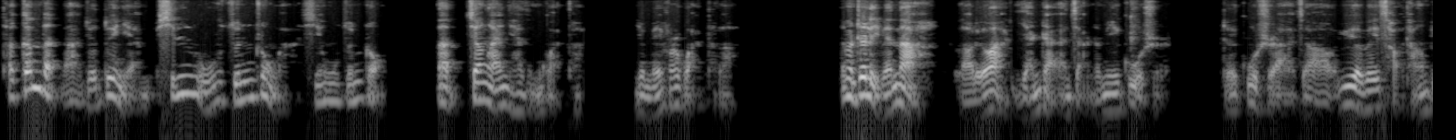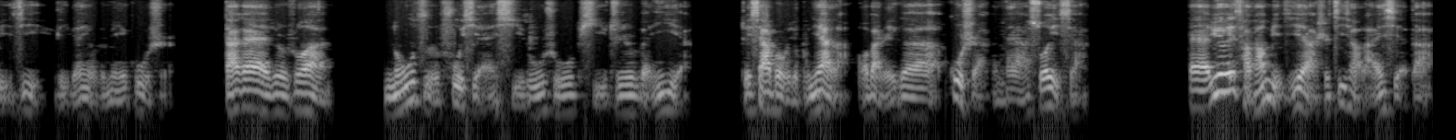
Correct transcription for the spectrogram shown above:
他根本呢就对你心无尊重啊，心无尊重，那将来你还怎么管他？也没法管他了。那么这里边呢，老刘啊，延展讲这么一故事。这故事啊，叫《阅微草堂笔记》，里边有这么一故事，大概就是说啊。奴子赋显喜读书，否之文也。这下边我就不念了，我把这个故事啊跟大家说一下。呃，《阅微草堂笔记》啊是纪晓岚写的。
